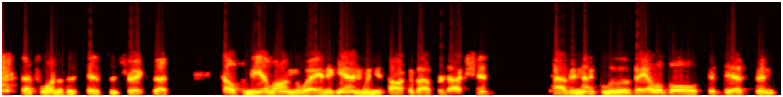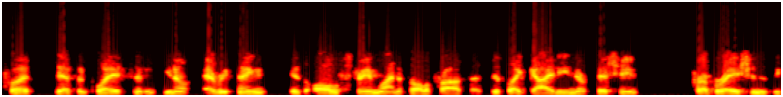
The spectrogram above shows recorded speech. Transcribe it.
that's one of the tips and tricks that helped me along the way. And again, when you talk about production, having that glue available to dip and put, dip and place, and, you know, everything is all streamlined. It's all a process. Just like guiding or fishing, preparation is the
